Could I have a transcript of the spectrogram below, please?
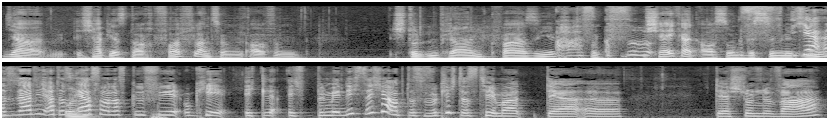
ja, ich habe jetzt noch Fortpflanzung auf dem Stundenplan quasi. Oh, so- Shake halt auch so ein bisschen mit Ja, ihm. also da hatte ich auch das Und- erste Mal das Gefühl, okay, ich, ich bin mir nicht sicher, ob das wirklich das Thema der, äh, der Stunde war.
